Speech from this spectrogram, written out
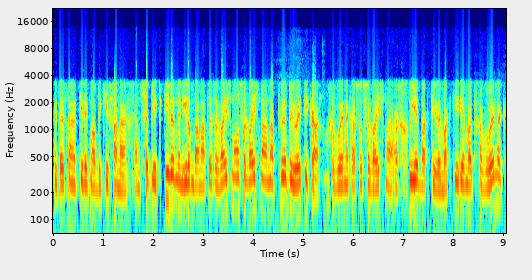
Dit is nou natuurlik maar 'n bietjie van 'n van subjektiewe manier om daarna te verwys, maar ons verwys na na probiotika. Gewoonlik as ons verwys na 'n goeie bakterium, bakterium wat gewoonlik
